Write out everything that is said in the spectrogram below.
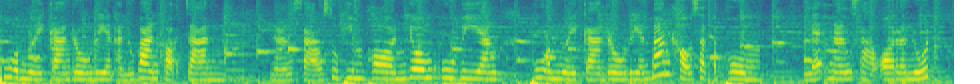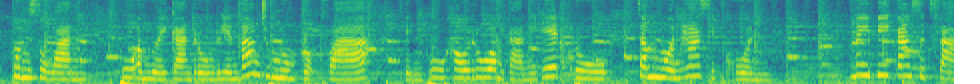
ผู้อำนวยการโรงเรียนอนุบาลเกาะจันทร์นางสาวสุพิมพรโยมคูเวียง ผู้อำนวยการโรงเรียนบ้านเขาสัตพรมและนางสาวอรนุชกุลสุวรรณผู้อำนวยการโรงเรียนบ้านชุมนุมปรกฟ้า เป็นผู้เข้าร่วมการนิเทศครูจำนวน 50 คน ในปีการศึกษา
